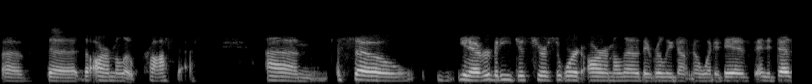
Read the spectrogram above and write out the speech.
of the, the RMLO process. Um, so, you know, everybody just hears the word RMLO, they really don't know what it is. And it does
